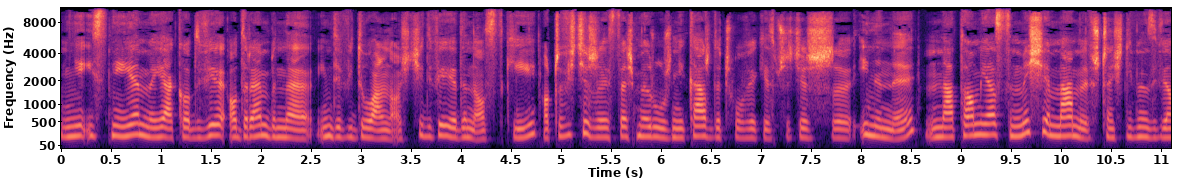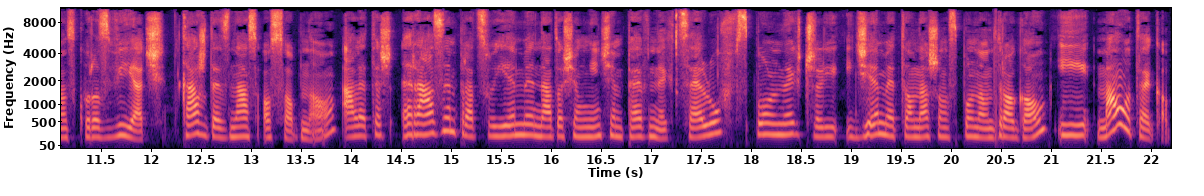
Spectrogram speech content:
nie istniejemy jako dwie odrębne indywidualności, dwie jednostki. Oczywiście, że jesteśmy różni, każdy człowiek jest przecież y, inny, natomiast my się mamy w szczęśliwym związku rozwijać, każde z nas osobno, ale też razem pracujemy nad osiągnięciem pewnych celów wspólnych, czyli idziemy tą naszą wspólną drogą i mało tego,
